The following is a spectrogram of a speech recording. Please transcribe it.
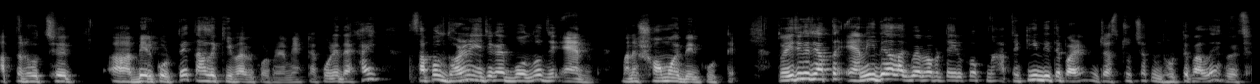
আপনার হচ্ছে বের করতে, তাহলে কীভাবে করবেন? আমি একটা করে দেখাই। সাপোজ ধরেন এই জায়গায় বলল যে এন মানে সময় বের করতে। তো এই জায়গায় যে আপনার এনই দেওয়া লাগবে ব্যাপারটা এরকম আপনি টিন দিতে পারেন। জাস্ট হচ্ছে আপনি ধরতে পারলে হয়েছে।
